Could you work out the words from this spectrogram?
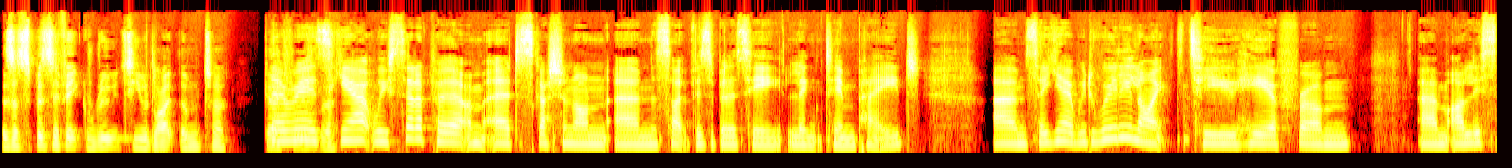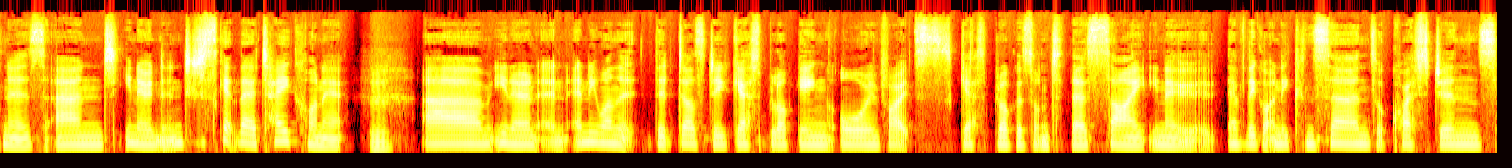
There's a specific route you'd like them to go There through. is, there? yeah. We've set up a, um, a discussion on um, the site visibility LinkedIn page. Um, so yeah, we'd really like to hear from um, our listeners and you know and just get their take on it. Um, you know, and, and anyone that, that does do guest blogging or invites guest bloggers onto their site, you know, have they got any concerns or questions?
